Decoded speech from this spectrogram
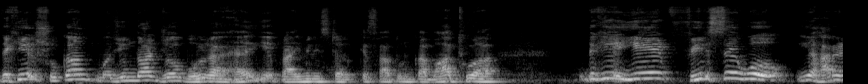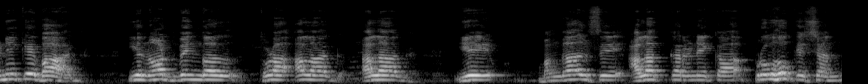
देखिए सुकांत मजूमदार जो बोल रहा है ये प्राइम मिनिस्टर के साथ उनका बात हुआ देखिए, ये फिर से वो, ये हारने के बाद, ये नॉर्थ बंगाल थोड़ा अलग अलग, ये बंगाल से अलग करने का प्रोवोकेशन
